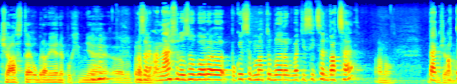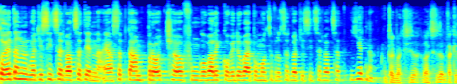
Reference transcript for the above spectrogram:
část té obrany je nepochybně mm-hmm. pravdivá. A náš rozhovor, eh, pokud se pamatuju, byl rok 2020? Ano. Tak a to je ten rok 2021. A já se ptám, proč fungovaly covidové pomoci v roce 2021? Tak 2020 taky,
